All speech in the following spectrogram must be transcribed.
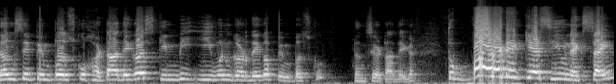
ढंग से पिंपल्स को हटा देगा स्किन भी इवन कर देगा पिंपल्स को ढंग से हटा देगा। तो bye take care see you next time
